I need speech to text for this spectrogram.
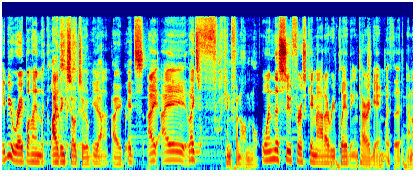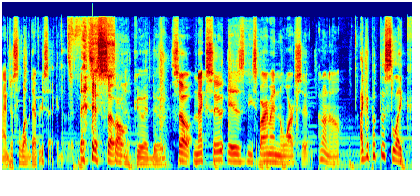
Maybe right behind the classic. I think so, suit. too. Yeah. Yeah, I agree. It's I I like It's fucking phenomenal. when this suit first came out, I replayed the entire game with it, and I just loved every second of it. it's so, So good. good, dude. So next suit is the Spider-Man Noir suit. I don't know. I could put this like,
